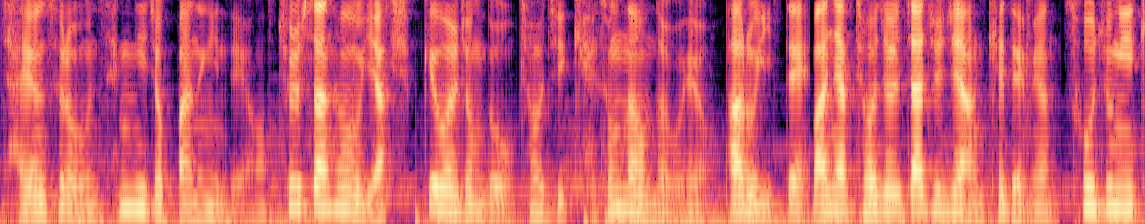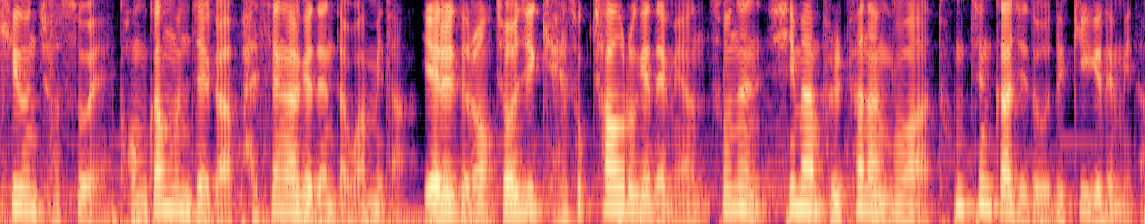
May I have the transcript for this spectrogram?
자연스러운 생리적 반응인데요. 출산 후 약 10개월 정도 젖이 계속 나온다고 해요. 바로 이때 만약 젖을 짜주지 않게 되면 소중히 키운 젖소에 건강 문제가 발생하게 된다고 합니다. 예를 들어 젖이 계속 차오르게 되면 소는 심한 불편함과 통증까지도 느끼게 됩니다.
